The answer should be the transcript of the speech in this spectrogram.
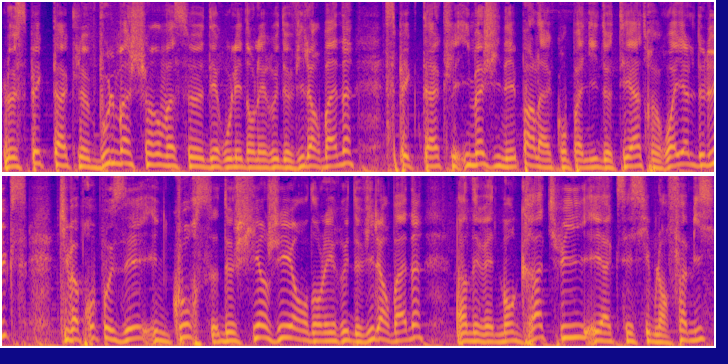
Le spectacle Boule Machin va se dérouler dans les rues de Villeurbanne. Spectacle imaginé par la compagnie de théâtre Royal de Luxe qui va proposer une course de chiens géants dans les rues de Villeurbanne. Un événement gratuit et accessible en famille.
